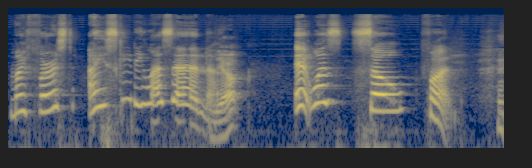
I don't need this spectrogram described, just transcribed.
my first ice skating lesson. Yep. It was so fun.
